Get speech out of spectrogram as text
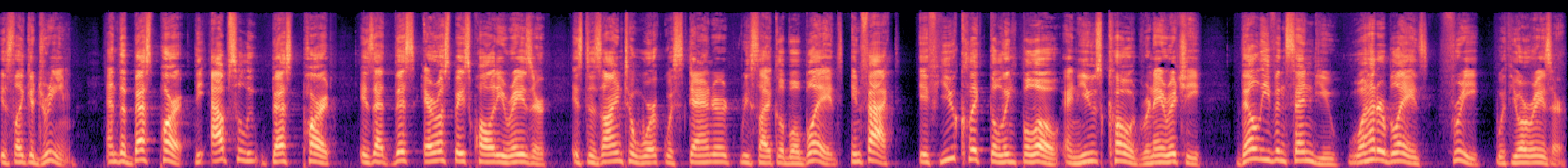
is like a dream. And the best part, the absolute best part, is that this aerospace quality razor is designed to work with standard recyclable blades. In fact, if you click the link below and use code Rene Ritchie, they'll even send you 100 blades free with your razor.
